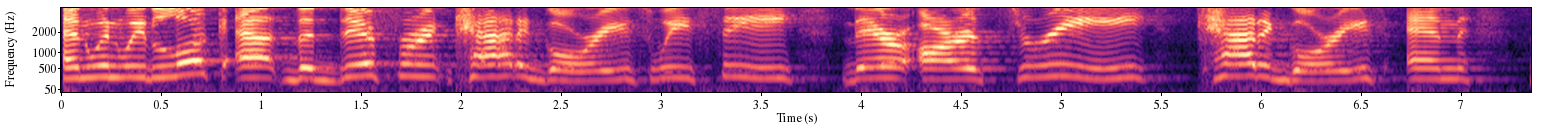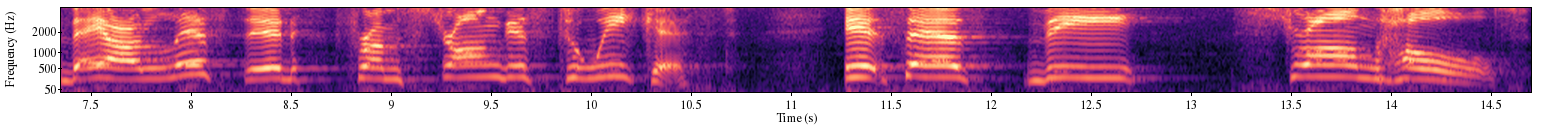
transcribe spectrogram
And when we look at the different categories, we see there are three categories, and they are listed from strongest to weakest. It says the strongholds,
